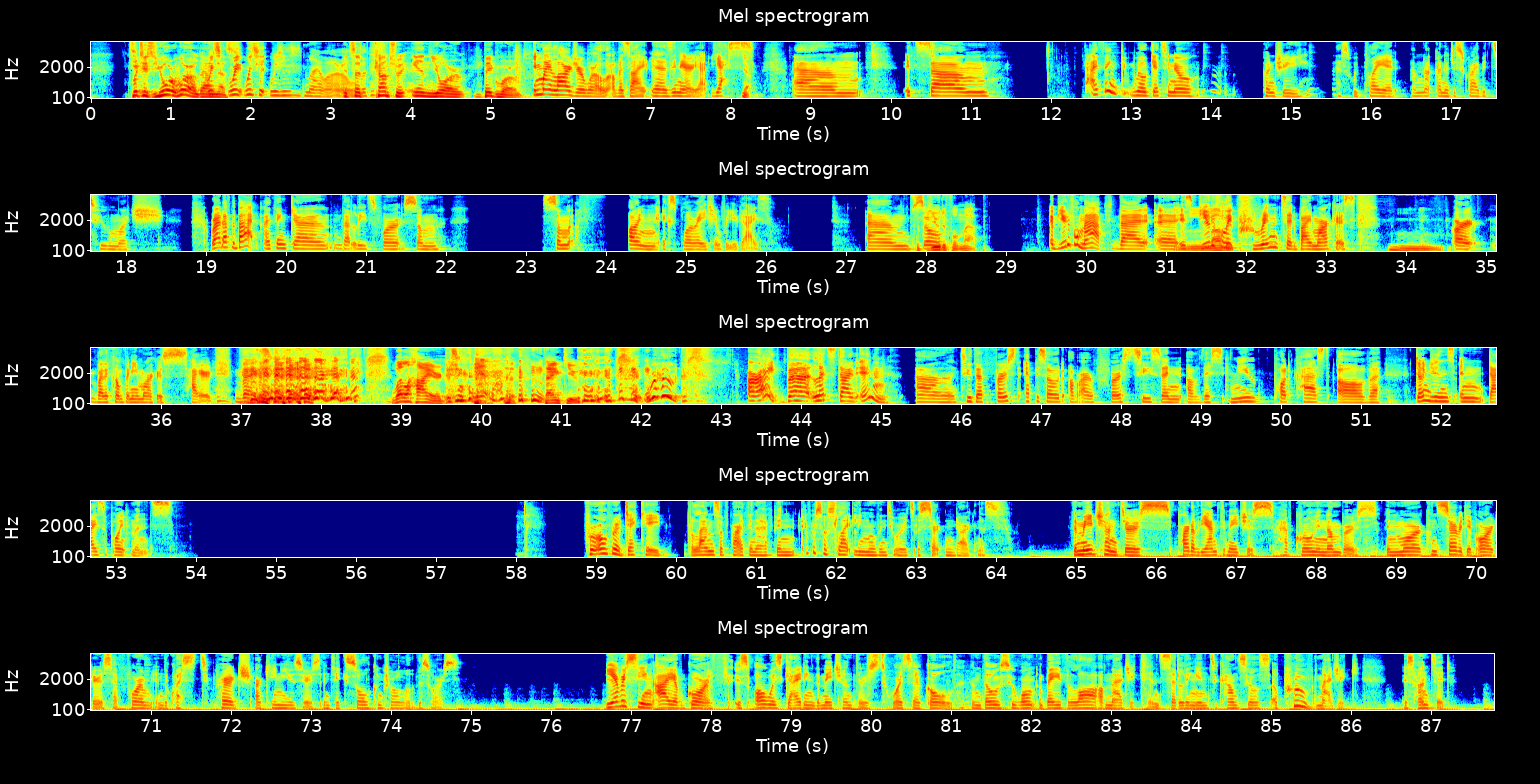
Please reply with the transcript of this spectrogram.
Which is your world, which, Agnes. which, which, which is my world. it's a country in your big world. in my larger world of Azi- uh, yes. Um, it's um, I think we'll get to know country as we play it. I'm not going to describe it too much right off the bat. I think uh, that leads for some some fun exploration for you guys. Um, It's so a beautiful map. a beautiful map that uh, is beautifully printed by Marcus, or by the company Marcus hired. But Well hired. Thank you. All right, but let's dive in uh, to the first episode of our first season of this new podcast of Dungeons and Dice Appointments. For over a decade, the lands of Parthena have been ever so slightly moving towards a certain darkness. The mage hunters, part of the anti-mages, have grown in numbers, and more conservative orders have formed in the quest to purge arcane users and take sole control of the source. The ever seeing eye of Gorth is always guiding the mage hunters towards their goal, and those who won't obey the law of magic and settling into council's approved magic is hunted,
